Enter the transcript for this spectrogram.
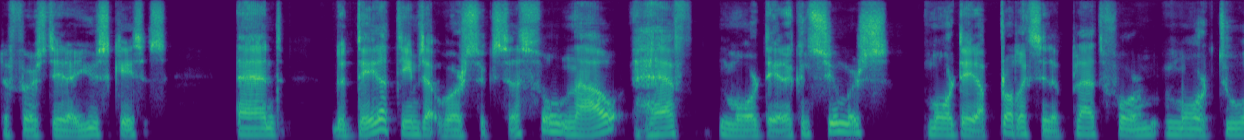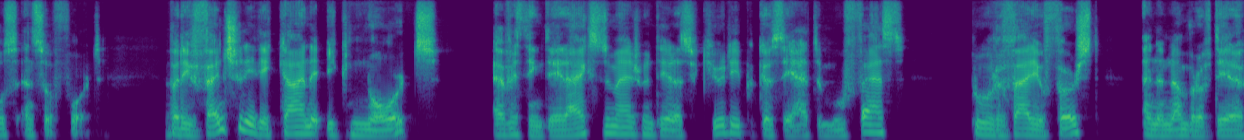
the first data use cases. And the data teams that were successful now have more data consumers, more data products in the platform, more tools, and so forth. But eventually they kind of ignored everything data access management, data security, because they had to move fast, prove the value first, and the number of data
